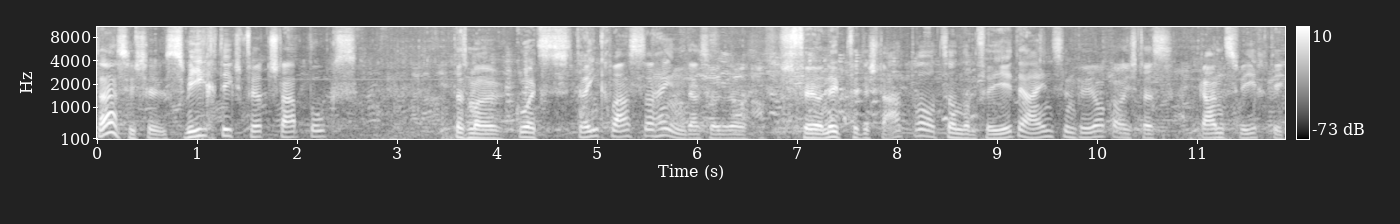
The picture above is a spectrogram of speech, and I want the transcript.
Das ist das Wichtigste für die Stadt Buchs. dass wir gutes Trinkwasser haben. Also für, nicht für den Stadtrat, sondern für jeden einzelnen Bürger ist das ganz wichtig.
